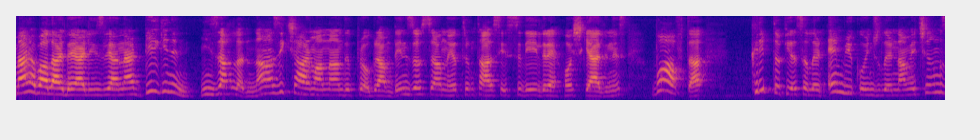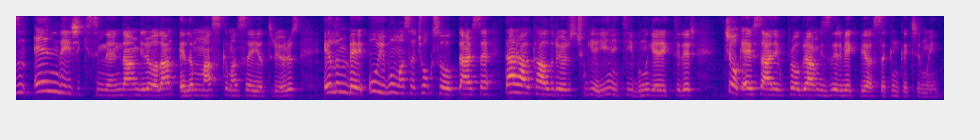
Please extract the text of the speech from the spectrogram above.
Merhabalar değerli izleyenler. Bilginin mizahla nazikçe harmanlandığı program Deniz Özcan'la yatırım tavsiyesi değildir'e hoş geldiniz. Bu hafta kripto piyasaların en büyük oyuncularından ve çağımızın en değişik isimlerinden biri olan Elon Musk'ı masaya yatırıyoruz. Elon Bey uy bu masa çok soğuk derse derhal kaldırıyoruz çünkü yayın etiği bunu gerektirir. Çok efsane bir program bizleri bekliyor sakın kaçırmayın.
